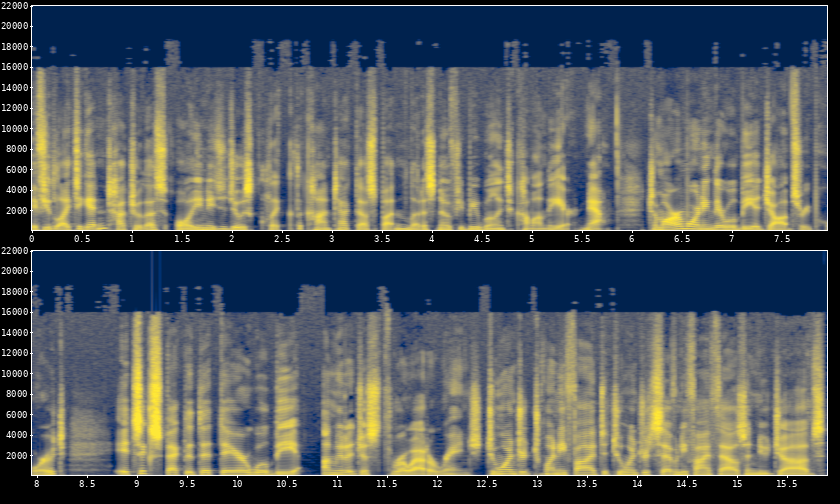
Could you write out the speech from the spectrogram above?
If you'd like to get in touch with us, all you need to do is click the Contact Us button. Let us know if you'd be willing to come on the air. Now, tomorrow morning there will be a jobs report. It's expected that there will be I'm going to just throw out a range 225 to 275,000 new jobs.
